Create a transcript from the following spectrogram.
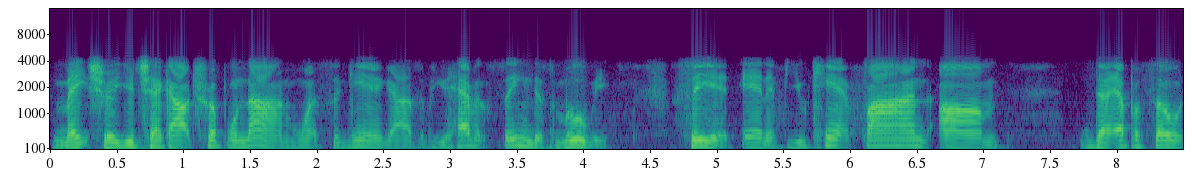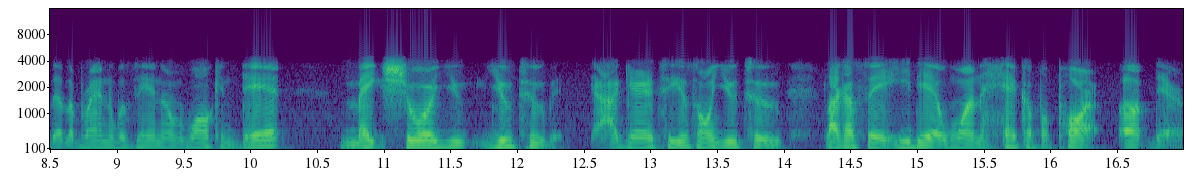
Make sure you check out Triple Nine. Once again, guys, if you haven't seen this movie, see it. And if you can't find um, the episode that LaBrandon was in on Walking Dead, make sure you YouTube it. I guarantee it's on YouTube. Like I said, he did one heck of a part up there.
